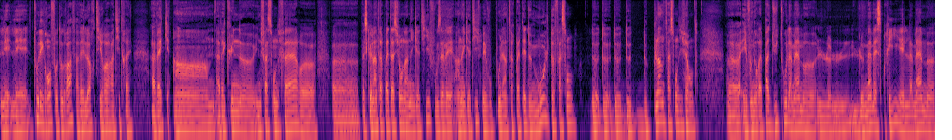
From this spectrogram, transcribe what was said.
les, les, tous les grands photographes avaient leur tireur attitré avec un avec une euh, une façon de faire euh, euh, parce que l'interprétation d'un négatif, vous avez un négatif, mais vous pouvez l'interpréter de moult façons, de de, de, de, de plein de façons différentes. Euh, et vous n'aurez pas du tout la même le, le même esprit et la même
